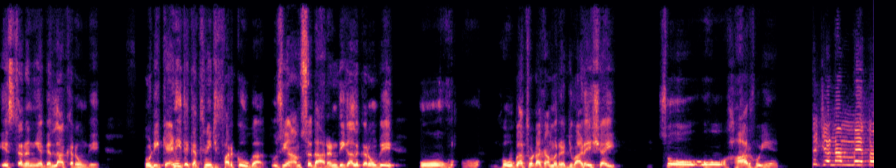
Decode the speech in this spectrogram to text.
ਇਸ ਤਰ੍ਹਾਂ ਦੀਆਂ ਗੱਲਾਂ ਕਰੋਗੇ ਤੁਹਾਡੀ ਕਹਿਣੀ ਤੇ ਕਥਨੀ 'ਚ ਫਰਕ ਹੋਊਗਾ ਤੁਸੀਂ ਆਮ ਸਧਾਰਨ ਦੀ ਗੱਲ ਕਰੋਗੇ ਉਹ ਉਹ ਹੋਊਗਾ ਤੁਹਾਡਾ ਕੰਮ ਰਜਵਾੜੇ ਸ਼ਾਹੀ ਸੋ ਉਹ ਹਾਰ ਹੋਈ ਹੈ तो जन्म में तो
